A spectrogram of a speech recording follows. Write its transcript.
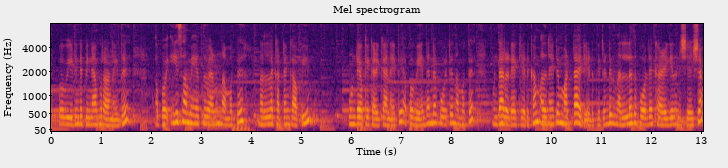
ഇപ്പോൾ വീടിന്റെ പിന്നാമ്പുറമാണ് ഇത്. അപ്പോൾ ഈ സമയത്ത് വേണം നമുക്ക് നല്ല കട്ടൻ കാപ്പിയും ഉണ്ടയൊക്കെ കഴിക്കാനായിട്ട്. അപ്പോൾ വേഗം തന്നെ പോയിട്ട് നമുക്ക് ഉണ്ട റെഡിയാക്കി എടുക്കാം. അതിനായിട്ട് മട്ട അരി എടുത്തിട്ടുണ്ട്. ഇത് നല്ലതുപോലെ കഴുകിയതിന് ശേഷം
